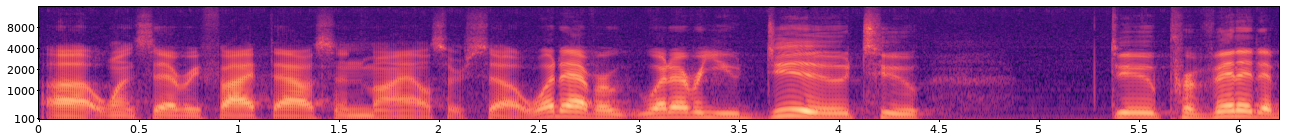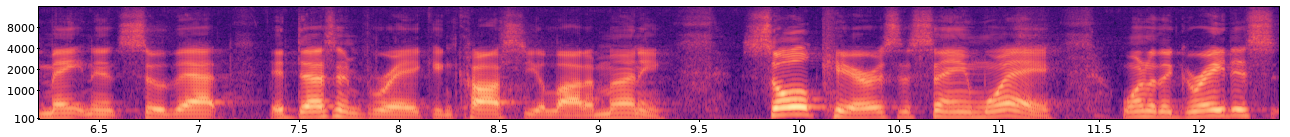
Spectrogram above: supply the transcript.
uh, once every 5,000 miles or so. Whatever, whatever you do to do preventative maintenance so that it doesn't break and cost you a lot of money. Soul care is the same way. One of the greatest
